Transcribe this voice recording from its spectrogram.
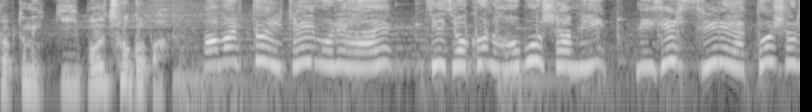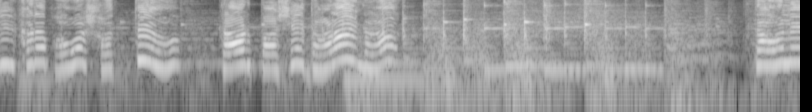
এসব তুমি কি বলছো, গোপা? আমার তো এটাই মনে হয় যে যখন হবু স্বামী, নিজের স্ত্রীর এত শরীর খারাপ হওয়া সত্ত্বেও তার পাশে দাঁড়ায় না। তাহলে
